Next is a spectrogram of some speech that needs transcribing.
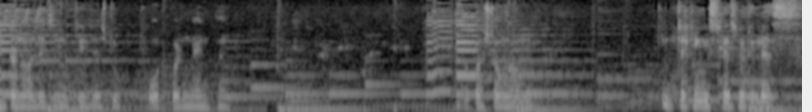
internal is increases to 4.95 the customer um, taking space very less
